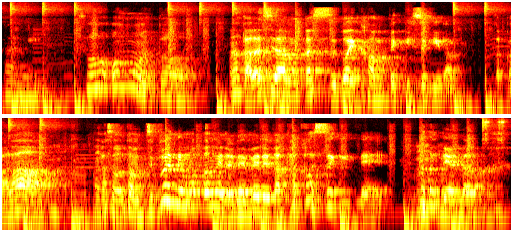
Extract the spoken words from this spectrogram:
確かに。そう思うとなんか私は昔すごい完璧主義だったから、なんかその多分自分に求めるレベルが高すぎて、なんて言うんだろう。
